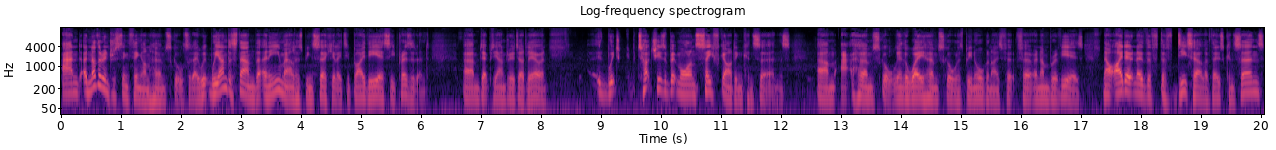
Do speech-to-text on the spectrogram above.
And another interesting thing on Herm School today, we, we understand that an email has been circulated by the ESC president, um, Deputy Andrea Dudley Owen, which touches a bit more on safeguarding concerns um, at Herm School, know, the way Herm School has been organised for, for a number of years. Now, I don't know the, the detail of those concerns.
